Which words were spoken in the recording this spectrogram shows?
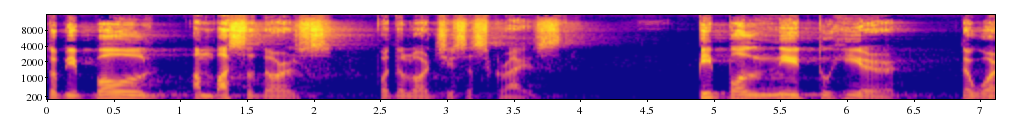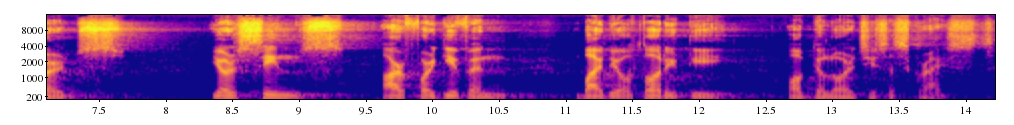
to be bold ambassadors for the Lord Jesus Christ. People need to hear the words, Your sins are forgiven by the authority of the Lord Jesus Christ.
